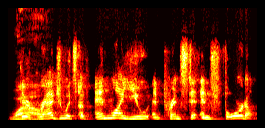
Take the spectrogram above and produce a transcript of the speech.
Wow. They're graduates of NYU and Princeton and Fordham.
